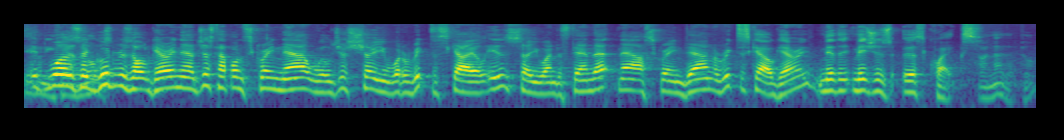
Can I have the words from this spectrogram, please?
It was a good result, Gary. Now, just up on screen now, we'll just show you what a Richter scale is so you understand that. Now, screen down. A Richter scale, Gary, me- measures earthquakes. I know that, Philip.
